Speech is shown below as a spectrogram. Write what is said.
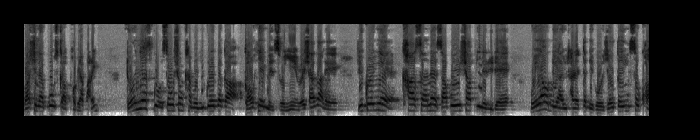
ဝါရှင်တန်ပို့စ်ကဖော်ပြပါတယ်။ဒွန်ညက်စ်ကိုအဆုံးရှုံးခံဖို့ယူကရိန်းဘက်ကခေါင်းညှိမယ်ဆိုရင်ရုရှားကလည်းယူကရိန်းရဲ့ခါဆန်နဲ့ဇာပိုရီရှားပြည်နယ်တွေထဲဝင်ရောက်နေရာယူထားတဲ့တပ်တွေကိုရုပ်သိမ်းဆုတ်ခွာ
